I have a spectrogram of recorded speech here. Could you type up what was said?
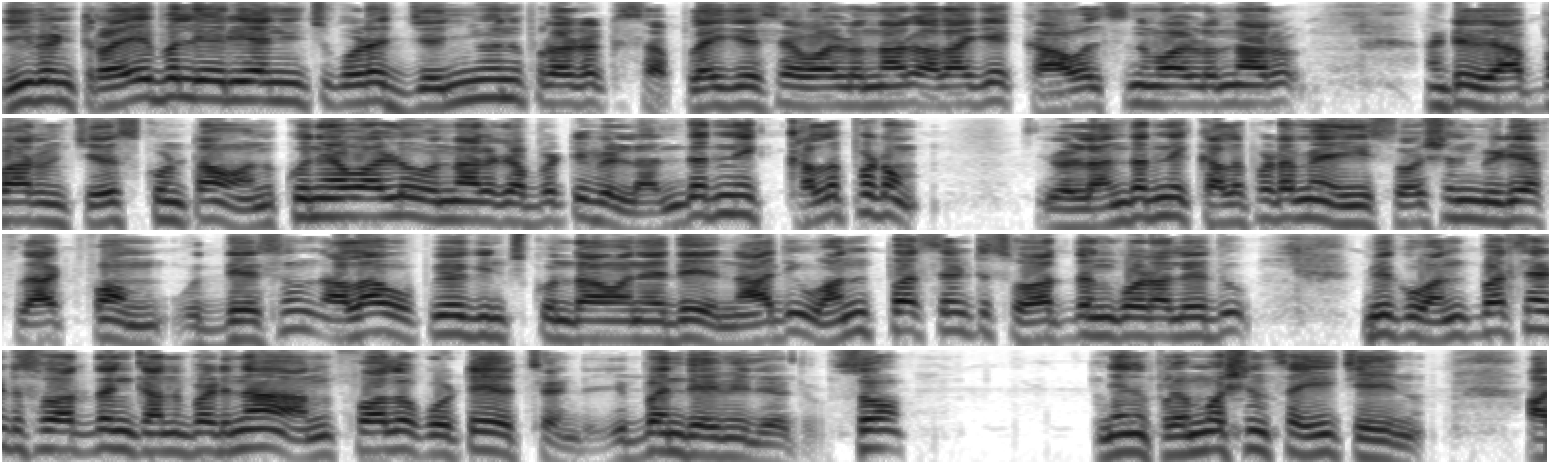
ఈవెన్ ట్రైబల్ ఏరియా నుంచి కూడా జెన్యున్ ప్రోడక్ట్ సప్లై చేసే వాళ్ళు ఉన్నారు. అలాగే కావాల్సిన వాళ్ళు ఉన్నారు. అంటే వ్యాపారం చేసుకుంటాం అనుకునే వాళ్ళు ఉన్నారు కాబట్టి వీళ్ళందరినీ కలపడం వీళ్ళందరినీ కలపడమే ఈ సోషల్ మీడియా ప్లాట్ఫామ్ ఉద్దేశం. అలా ఉపయోగించుకుందాం అనేది నాది వన్ పర్సెంట్ స్వార్థం కూడా లేదు. మీకు వన్ పర్సెంట్ స్వార్థం కనపడినా అన్ఫాలో కొట్టేయచ్చండి. ఇబ్బంది ఏమీ లేదు. సో నేను ప్రమోషన్స్ అయ్యి చేయను. ఆ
